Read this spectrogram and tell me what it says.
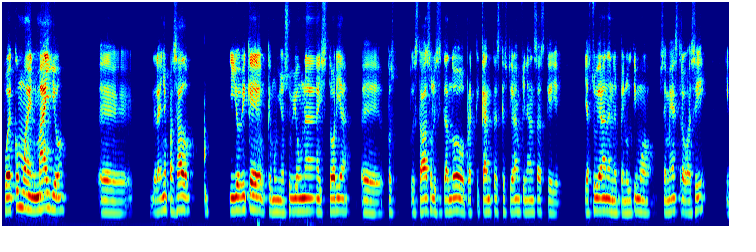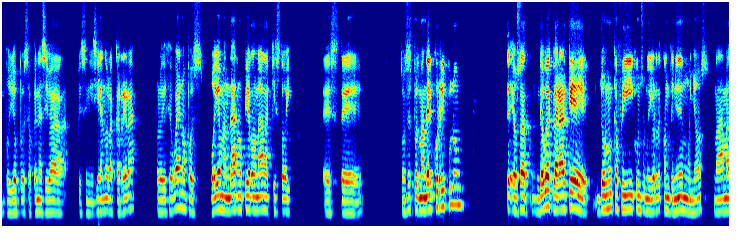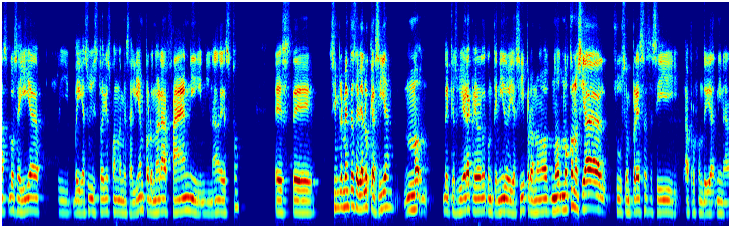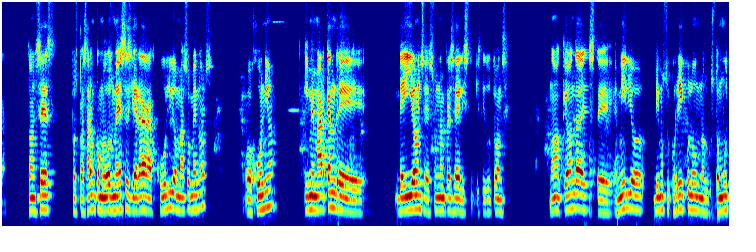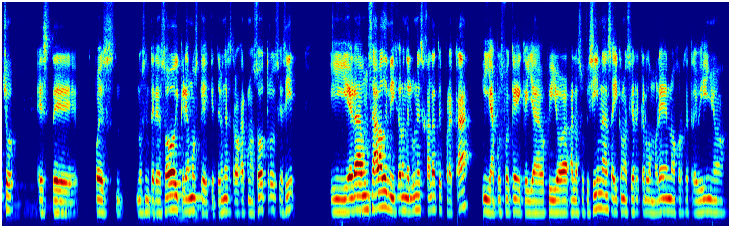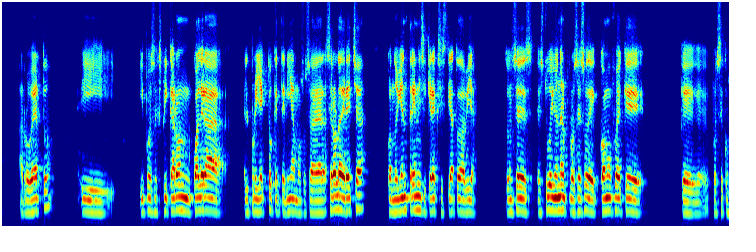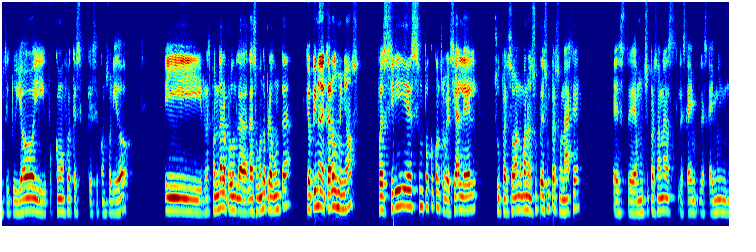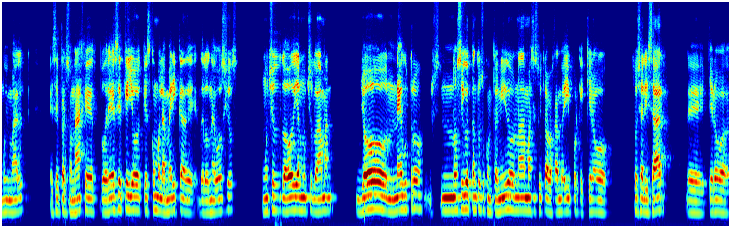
Fue como en mayo eh, del año pasado y yo vi que, que Muñoz subió una historia, eh, pues, pues, estaba solicitando practicantes que estudiaran finanzas que ya estuvieran en el penúltimo semestre o así y pues yo pues apenas iba pues iniciando la carrera pero dije, bueno, pues voy a mandar, no pierdo nada, aquí estoy. Este, entonces, pues mandé el currículum. O sea, debo declarar que yo nunca fui consumidor de contenido de Muñoz, nada más lo seguía y veía sus historias cuando me salían, pero no era fan ni, ni nada de eso. Este, simplemente sabía lo que hacía, no de que subiera creador de contenido y así, pero no, no, no conocía sus empresas así a profundidad ni nada. Entonces, pues pasaron como dos meses, ya era julio más o menos, o junio, y me marcan de, de I11, es una empresa del Instituto 11. No, ¿qué onda, este, Emilio? Vimos tu currículum, nos gustó mucho, este, pues nos interesó y queremos que, que te vengas a trabajar con nosotros y así. Y era un sábado y me dijeron el lunes, jálate por acá. Y ya pues fue que, que ya fui yo a, las oficinas, ahí conocí a Ricardo Moreno, Jorge Treviño, a Roberto y, y pues explicaron cuál era el proyecto que teníamos. O sea, Cero a la Derecha, cuando yo entré ni siquiera existía todavía. Entonces estuve yo en el proceso de cómo fue que, que pues, se constituyó y cómo fue que que se consolidó. Y respondiendo a la, segunda pregunta, ¿qué opino de Carlos Muñoz? Pues sí, es un poco controversial él, su persona, bueno, es, un personaje, este, a muchas personas les cae, les cae muy, mal ese personaje. Podría decir que yo, que es como la América de, de, los negocios. Muchos lo odian, muchos lo aman. Yo neutro, no sigo tanto su contenido, nada más estoy trabajando ahí porque quiero socializar, eh, quiero,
